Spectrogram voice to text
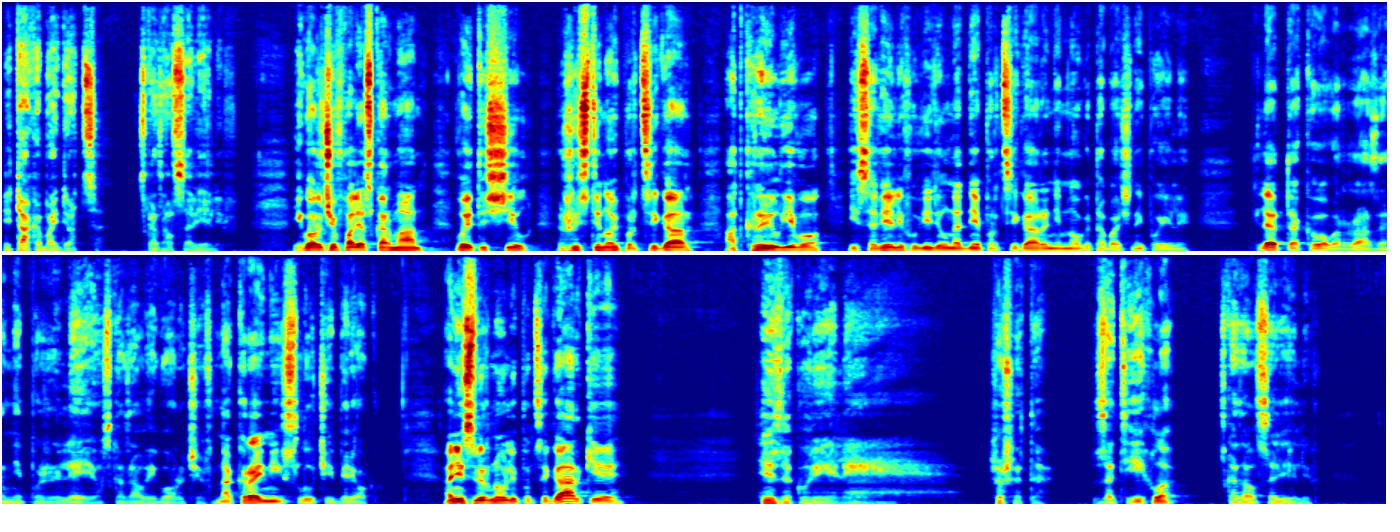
и так обойдется, сказал Савельев. Егорычев полез в карман, вытащил жестяной портсигар, открыл его, и Савельев увидел на дне портсигара немного табачной пыли. «Для такого раза не пожалею», — сказал Егорычев. «На крайний случай берег». Они свернули по цигарке и закурили. «Что ж это, затихло?» — сказал Савельев.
